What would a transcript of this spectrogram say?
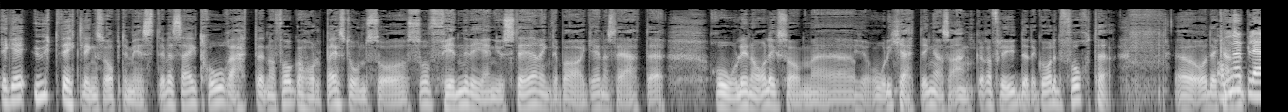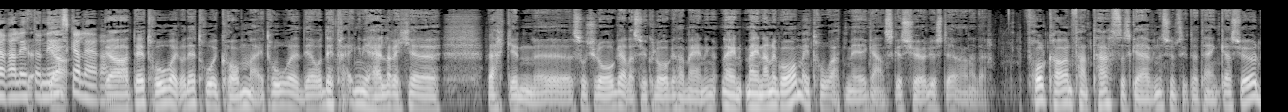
jeg er utviklingsoptimist. Det vil si, jeg tror at når folk har holdt på en stund, så, så finner de en justering tilbake igjen og sier at uh, rolig nå, liksom. Uh, rolig kjetting, altså ankeret flyter. Det går litt fort her. Uh, og Ommøblere litt og nedskalere? Ja, ja, det tror jeg, og det tror jeg kommer. Jeg tror det, og det trenger vi heller ikke verken sosiologer eller psykologer ta mening noe om. Jeg tror at vi er ganske selvjusterende der. Folk har en fantastisk evne synes jeg, til å tenke sjøl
